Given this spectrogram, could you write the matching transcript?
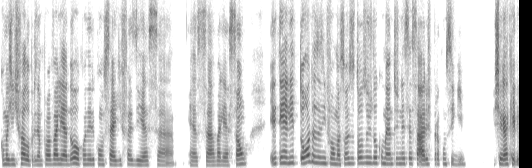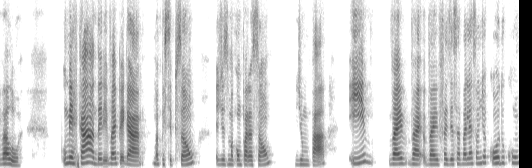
Como a gente falou, por exemplo, o avaliador, quando ele consegue fazer essa, essa avaliação, ele tem ali todas as informações e todos os documentos necessários para conseguir chegar àquele valor. O mercado, ele vai pegar uma percepção, às vezes uma comparação de um par, e vai, vai, vai fazer essa avaliação de acordo com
